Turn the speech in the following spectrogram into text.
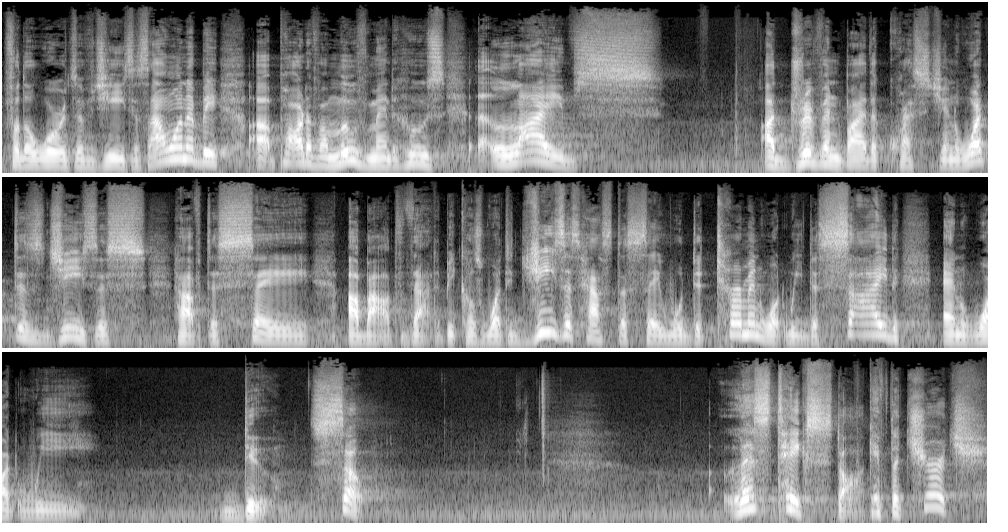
for the words of Jesus. I want to be a part of a movement whose lives are driven by the question what does Jesus have to say about that? Because what Jesus has to say will determine what we decide and what we do. So, let's take stock. If the church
